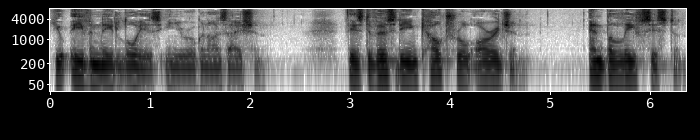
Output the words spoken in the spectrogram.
you even need lawyers in your organisation. There's diversity in cultural origin and belief system.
